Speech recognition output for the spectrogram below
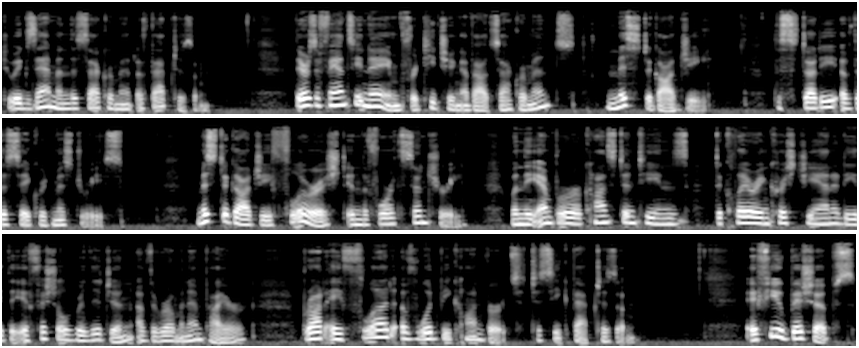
to examine the sacrament of baptism. There's a fancy name for teaching about sacraments mystagogy, the study of the sacred mysteries. Mystagogy flourished in the fourth century when the Emperor Constantine's declaring Christianity the official religion of the Roman Empire brought a flood of would be converts to seek baptism. A few bishops,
